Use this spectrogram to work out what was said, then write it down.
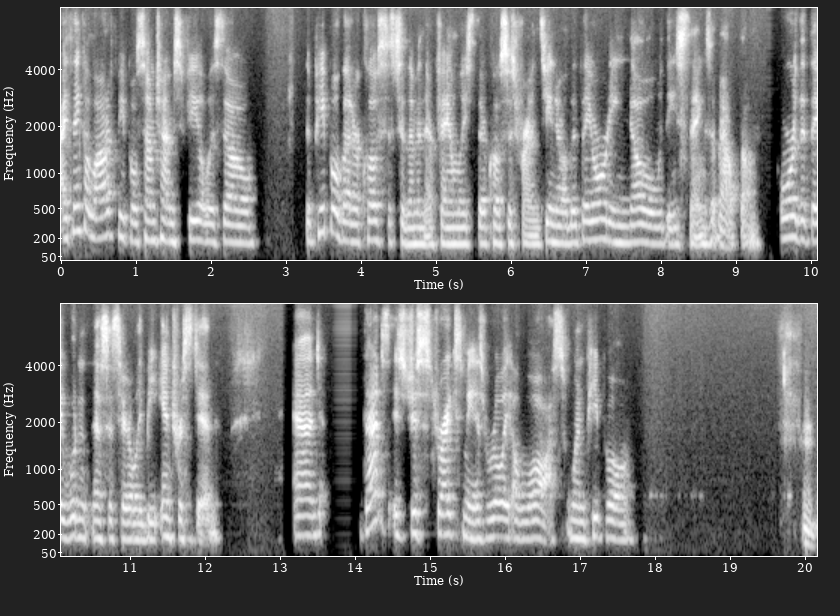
I think a lot of people sometimes feel as though the people that are closest to them and their families, their closest friends, you know, that they already know these things about them or that they wouldn't necessarily be interested and that is just strikes me as really a loss when people hmm.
